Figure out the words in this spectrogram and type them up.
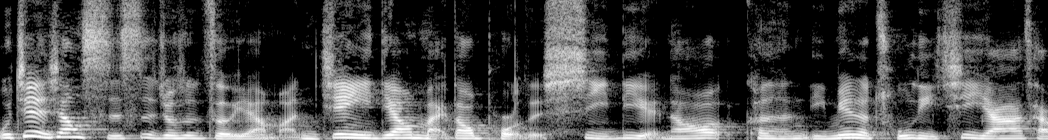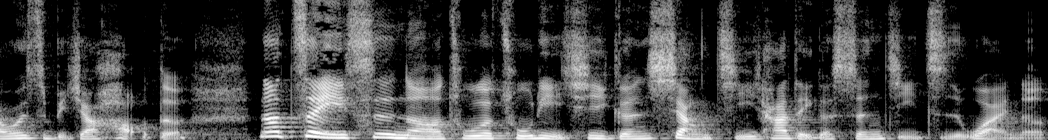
我记得像十四就是这样嘛，你今天一定要买到 Pro 的系列，然后可能里面的处理器呀、才会是比较好的。那这一次呢，除了处理器跟相机它的一个升级之外呢，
